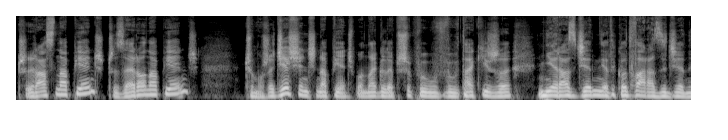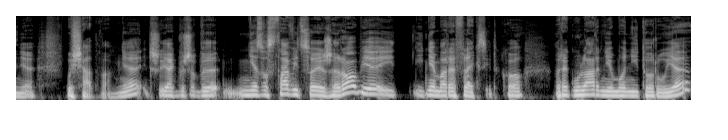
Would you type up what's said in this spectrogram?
Czy raz na 5? Czy 0 na 5? Czy może 10 na 5, bo nagle przypływ był taki, że nie raz dziennie, tylko dwa razy dziennie usiadłam, nie? Czy jakby, żeby nie zostawić sobie, że robię i, i nie ma refleksji, tylko regularnie monitoruję.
